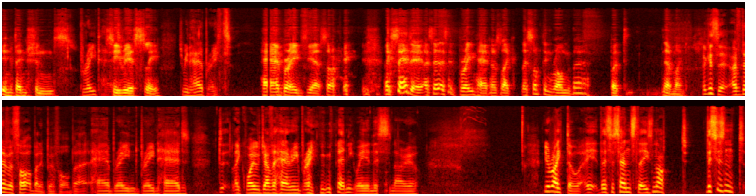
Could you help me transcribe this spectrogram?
inventions braidhead. seriously. Do you mean hair braid? Hairbrains, yeah, sorry. I said it. I said I said brainhead. I was like, there's something wrong there, but never mind. I guess it, I've never thought about it before, but hair brained, brain head. Like, why would you have a hairy brain anyway in this scenario? You're right, though. There's a sense that he's not. This isn't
